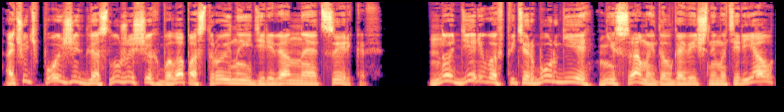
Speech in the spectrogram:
а чуть позже для служащих была построена и деревянная церковь. Но дерево в Петербурге не самый долговечный материал,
